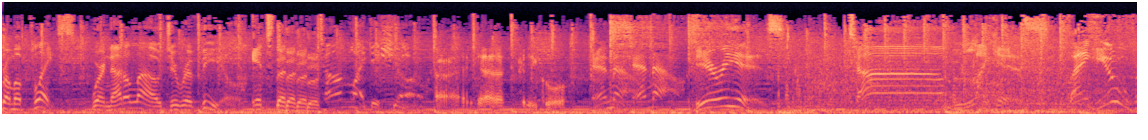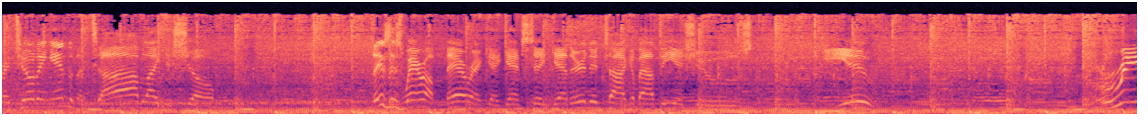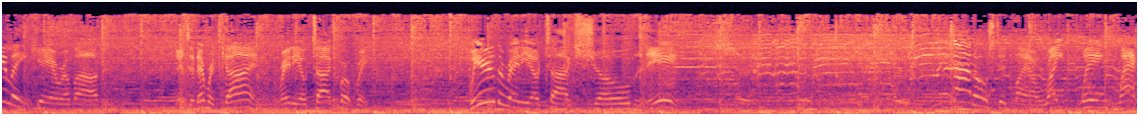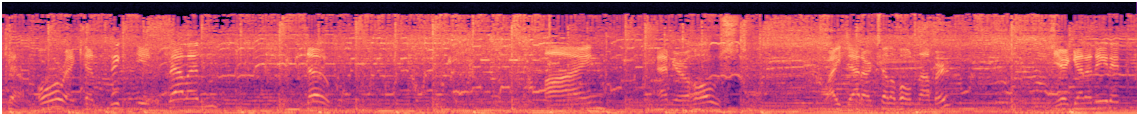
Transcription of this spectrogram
from a place we're not allowed to reveal. It's the, The- the- Tom Leykis Show. Uh, yeah, that's pretty cool. And now, and now, here he is, Tom Leykis. Thank you for tuning in to the Tom Leykis Show. This is where America gets together to talk about the issues you really care about. It's a different kind of radio talk program. We're the radio talk show that is not hosted by a right-wing whacker or a convicted felon. No. I am your host. Write down our telephone number. You're gonna need it.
